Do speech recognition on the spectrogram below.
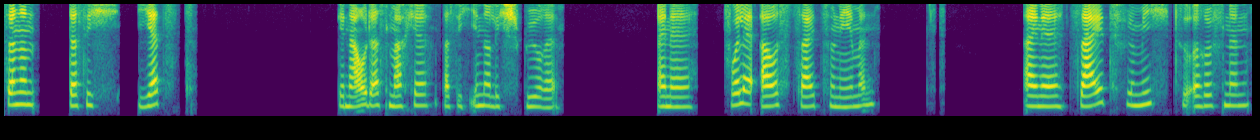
sondern dass ich jetzt genau das mache, was ich innerlich spüre. Eine volle Auszeit zu nehmen, eine Zeit für mich zu eröffnen,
